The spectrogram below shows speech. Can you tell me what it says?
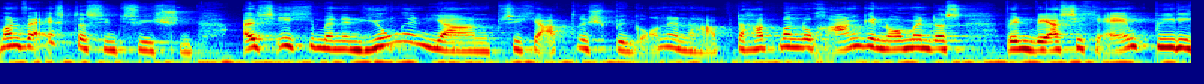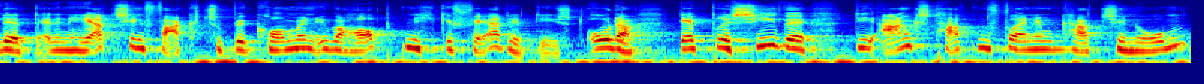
Man weiß das inzwischen. Als ich in meinen jungen Jahren psychiatrisch begonnen habe, da hat man noch angenommen, dass wenn wer sich einbildet, einen Herzinfarkt zu bekommen, überhaupt nicht gefährdet ist. Oder Depressive, die Angst hatten vor einem Karzinom,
